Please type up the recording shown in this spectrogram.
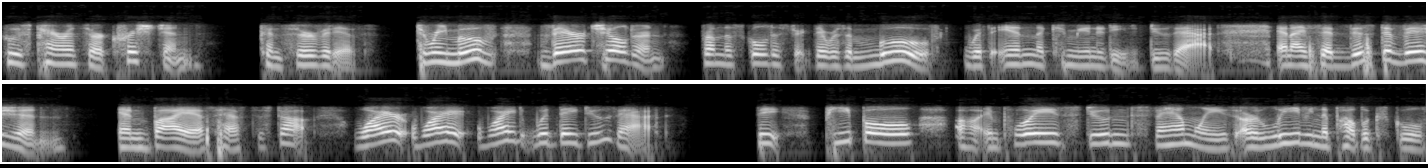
whose parents are Christian conservative, to remove their children from the school district. There was a move within the community to do that, and I said this division and bias has to stop. Why? Are, why? Why would they do that? The people, uh, employees, students, families are leaving the public schools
